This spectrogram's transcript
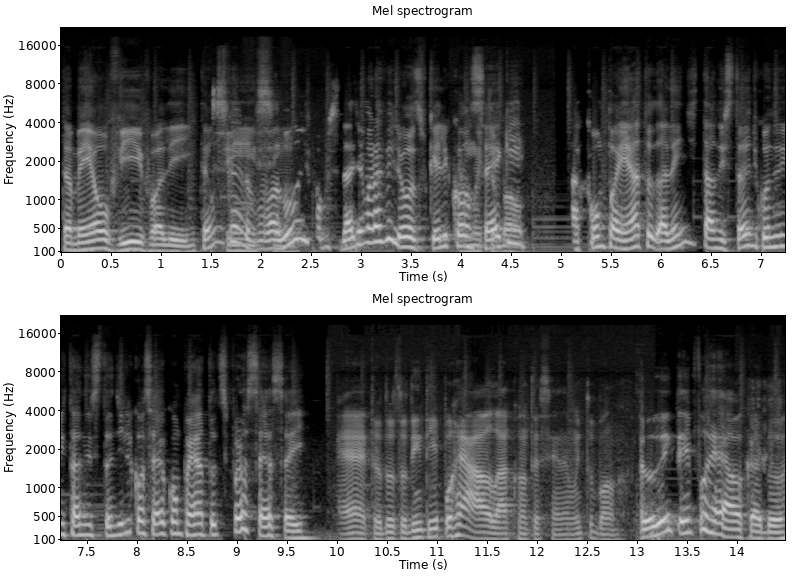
também ao vivo ali. Então, sim, cara, sim. o aluno de publicidade é maravilhoso, porque ele é consegue é acompanhar tudo, além de estar no stand, quando ele está no stand, ele consegue acompanhar todo esse processo aí. É, tudo, tudo em tempo real lá acontecendo, é muito bom. Tudo em tempo real, Cadu.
